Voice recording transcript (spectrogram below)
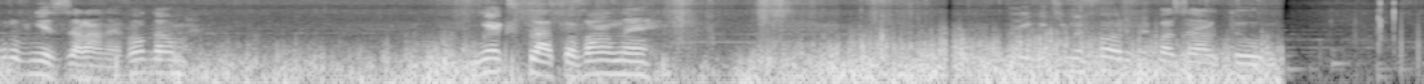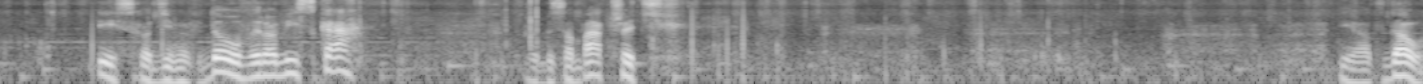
Również zalane wodą. Nieeksploatowane. No i widzimy formy bazaltu. I schodzimy w dół wyrobiska, żeby zobaczyć. I od dołu.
